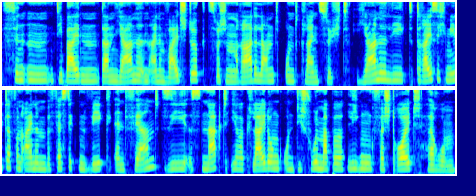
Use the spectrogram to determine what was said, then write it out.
finden die beiden dann Jane in einem Waldstück zwischen Radeland und Kleinzücht. Jane liegt 30 Meter von einem befestigten Weg entfernt. Sie ist nackt, ihre Kleidung und die Schulmappe liegen verstreut herum.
